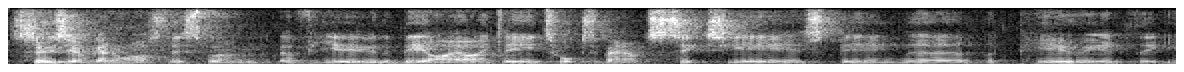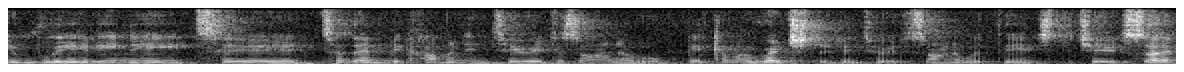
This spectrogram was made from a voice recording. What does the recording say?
Susie, I'm going to ask this one of you. The BIID talks about six years being the, the period that you really need to, to then become an interior designer or become a registered interior designer with the Institute. So,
